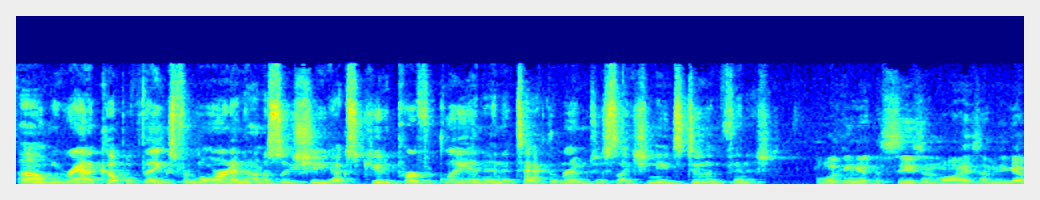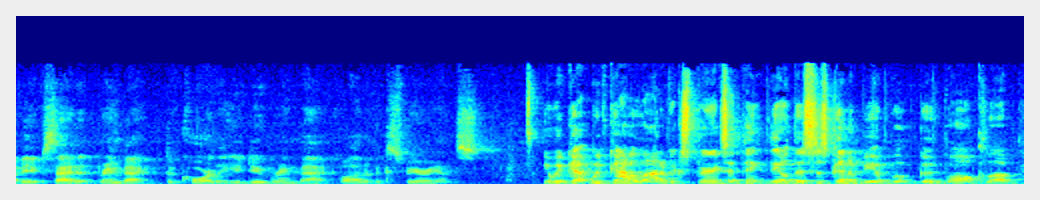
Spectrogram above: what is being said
um, we ran a couple things for Lauren, and honestly, she executed perfectly and, and attacked the rim just like she needs to and finished. Looking at the season wise, I mean, you gotta be excited to bring back the core that you do bring back, a lot of experience. Yeah, we've got we've got a lot of experience. I think you know this is going to be a good ball club.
